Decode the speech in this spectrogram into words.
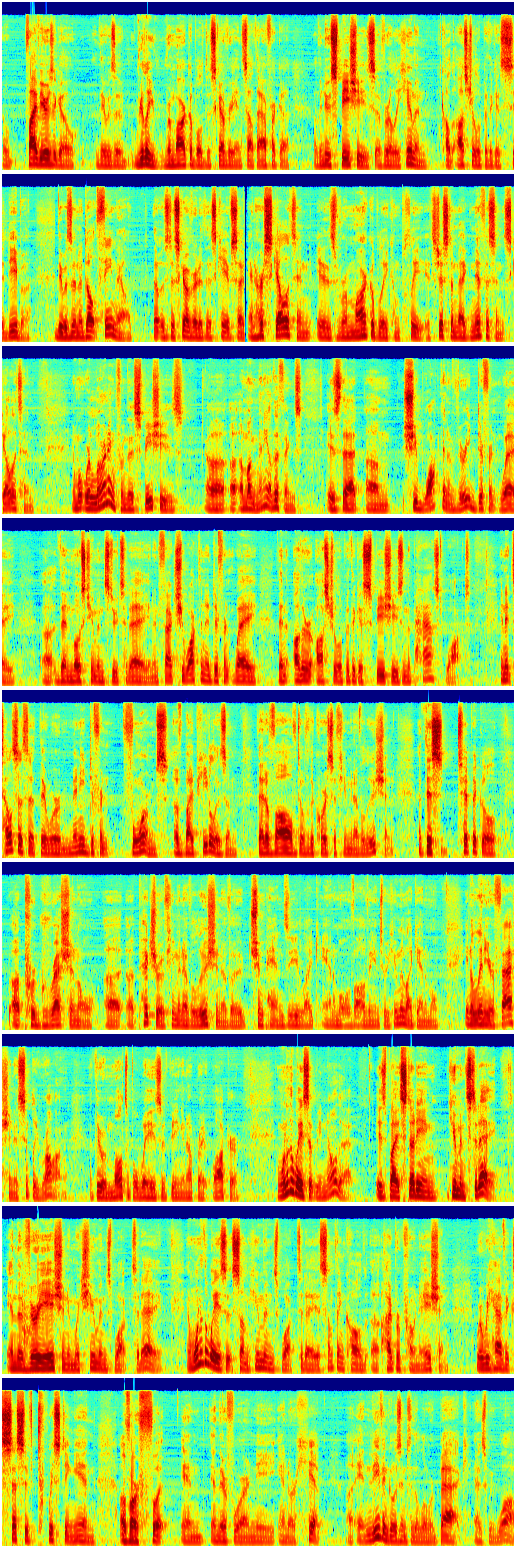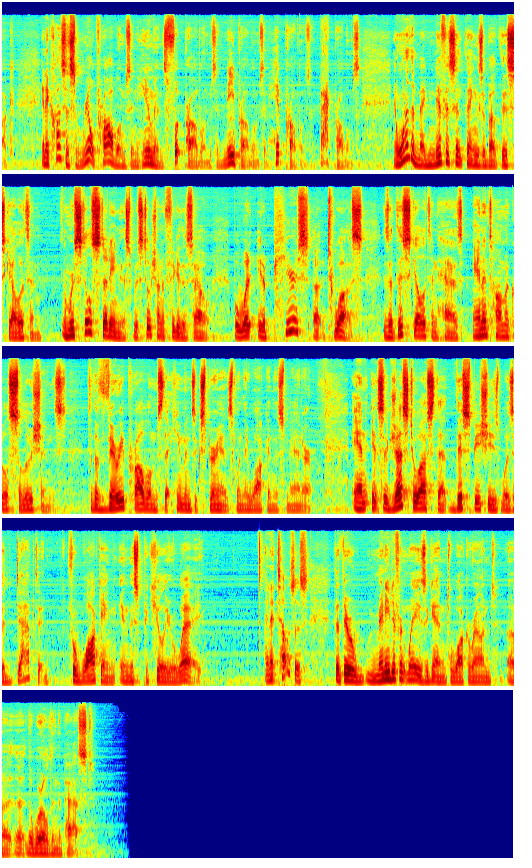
So five years ago, there was a really remarkable discovery in South Africa of a new species of early human called Australopithecus sediba. There was an adult female that was discovered at this cave site, and her skeleton is remarkably complete. It's just a magnificent skeleton. And what we're learning from this species, uh, among many other things, is that um, she walked in a very different way uh, than most humans do today. And in fact, she walked in a different way than other Australopithecus species in the past walked. And it tells us that there were many different forms of bipedalism that evolved over the course of human evolution. That this typical uh, progressional uh, uh, picture of human evolution of a chimpanzee-like animal evolving into a human-like animal in a linear fashion is simply wrong. That there were multiple ways of being an upright walker. And one of the ways that we know that is by studying humans today and the variation in which humans walk today. And one of the ways that some humans walk today is something called uh, hyperpronation, where we have excessive twisting in of our foot and, and therefore our knee and our hip. Uh, and it even goes into the lower back as we walk. And it causes some real problems in humans, foot problems and knee problems and hip problems and back problems. And one of the magnificent things about this skeleton, and we're still studying this, we're still trying to figure this out, but what it appears uh, to us is that this skeleton has anatomical solutions to the very problems that humans experience when they walk in this manner. And it suggests to us that this species was adapted for walking in this peculiar way. And it tells us that there are many different ways, again, to walk around uh, uh the world in the past.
